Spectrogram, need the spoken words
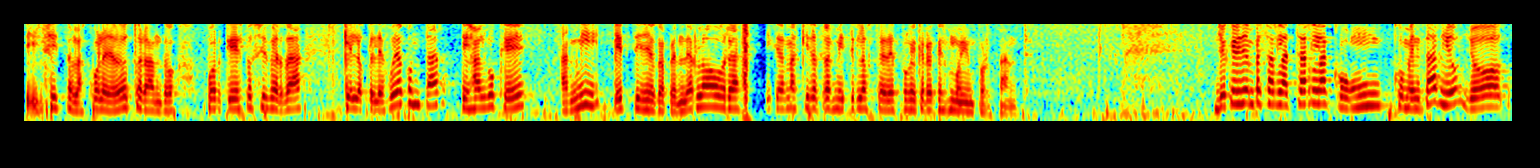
insisto, a la escuela y al doctorando, porque esto sí es verdad que lo que les voy a contar es algo que a mí he tenido que aprenderlo ahora y que además quiero transmitirlo a ustedes porque creo que es muy importante. Yo he querido empezar la charla con un comentario, yo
